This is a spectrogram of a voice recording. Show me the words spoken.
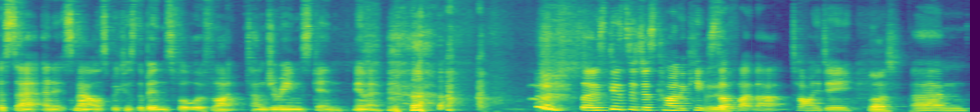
a set and it smells because the bin's full of like tangerine skin, you know. so it's good to just kind of keep stuff like that tidy. Nice. Um,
